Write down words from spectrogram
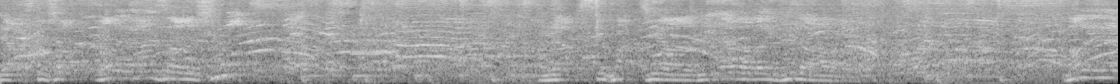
Wir es geschafft. Holger Schmutz. Wir es gepackt hier. Die Erde wieder. Holger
